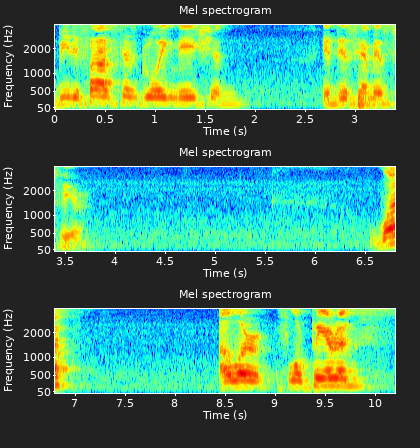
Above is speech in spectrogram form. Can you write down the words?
be the fastest growing nation in this hemisphere. What our foreparents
